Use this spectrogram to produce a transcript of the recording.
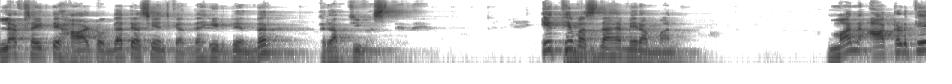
ਲੈਫਟ ਸਾਈਡ ਤੇ ਹਾਰਟ ਹੁੰਦਾ ਤੇ ਅਸੀਂ ਇੰਜ ਕਹਿੰਦੇ ਹਾਂ, ਹਿਰਦੇ ਅੰਦਰ ਰੱਬ ਜੀ ਵਸਦੇ ਨੇ। ਇੱਥੇ ਵਸਦਾ ਹੈ ਮੇਰਾ ਮਨ। ਮਨ ਆਕੜ ਕੇ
